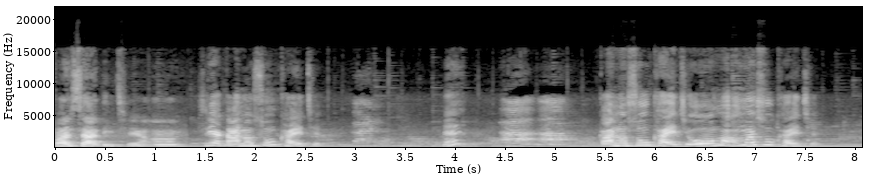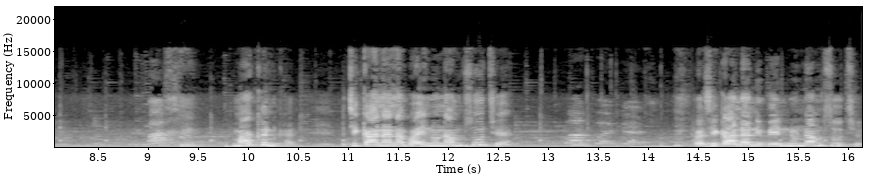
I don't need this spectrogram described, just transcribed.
પ્રસાદી છે શ્રીયા કાનો શું ખાય છે? હે? કાનો શું ખાય છે? ઓમાં ઓમાં શું ખાય છે? માખણ ખાય. પછી કાનાના ભાઈનું નામ શું છે? પછી કાનાની બેનનું નામ શું છે?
